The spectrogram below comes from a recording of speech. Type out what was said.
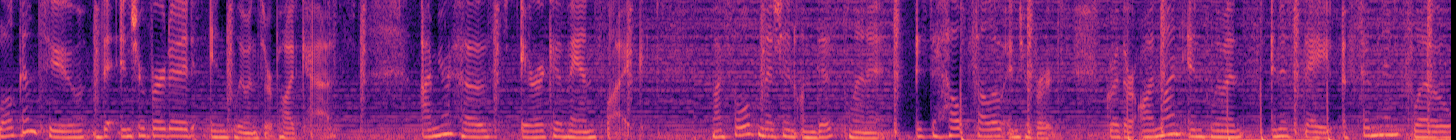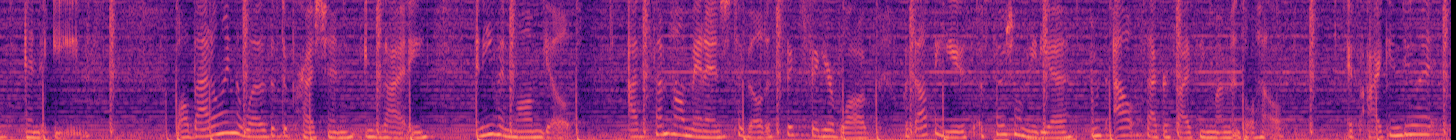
Welcome to the Introverted Influencer Podcast. I'm your host, Erica Van Slyke. My soul's mission on this planet is to help fellow introverts grow their online influence in a state of feminine flow and ease. While battling the woes of depression, anxiety, and even mom guilt, I've somehow managed to build a six figure blog without the use of social media and without sacrificing my mental health. If I can do it,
